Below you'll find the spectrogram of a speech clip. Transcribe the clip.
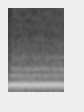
Música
